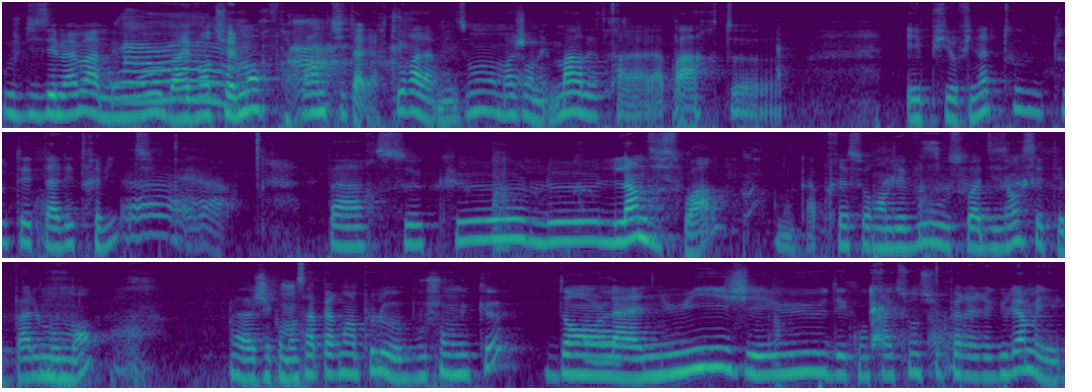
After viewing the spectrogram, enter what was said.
Où je disais même à Mémo, bah, éventuellement on fera un petit aller-retour à la maison. Moi j'en ai marre d'être à l'appart. Et puis au final tout, tout est allé très vite. Parce que le lundi soir, donc après ce rendez-vous où soi-disant c'était pas le moment, j'ai commencé à perdre un peu le bouchon muqueux. Dans la nuit, j'ai eu des contractions super irrégulières, mais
